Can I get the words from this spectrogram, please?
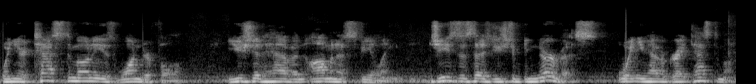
when your testimony is wonderful, you should have an ominous feeling. Jesus says you should be nervous when you have a great testimony.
